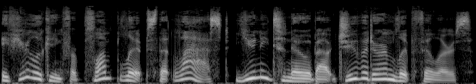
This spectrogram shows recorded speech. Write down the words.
If you're looking for plump lips that last, you need to know about Juvederm lip fillers.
